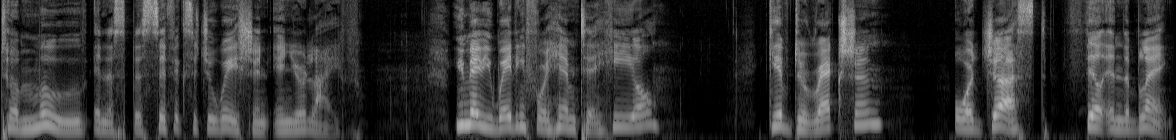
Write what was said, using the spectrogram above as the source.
to move in a specific situation in your life. You may be waiting for Him to heal, give direction, or just fill in the blank.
